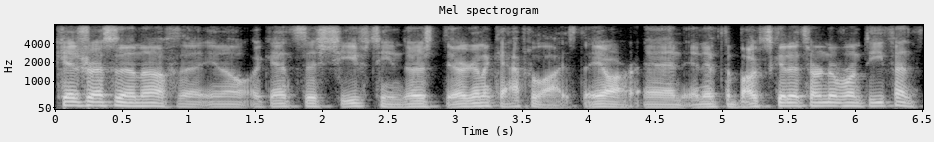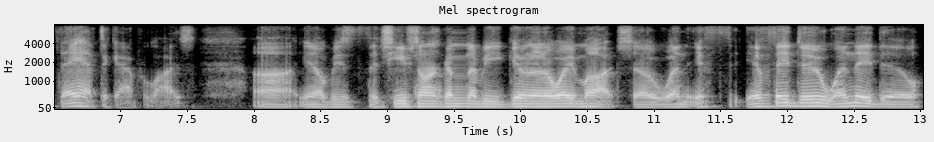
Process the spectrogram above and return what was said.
can't stress it enough that you know against this Chiefs team, there's they're going to capitalize. They are, and and if the Bucks get a turnover on defense, they have to capitalize. Uh, you know, because the Chiefs aren't going to be giving it away much. So when if if they do, when they do,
